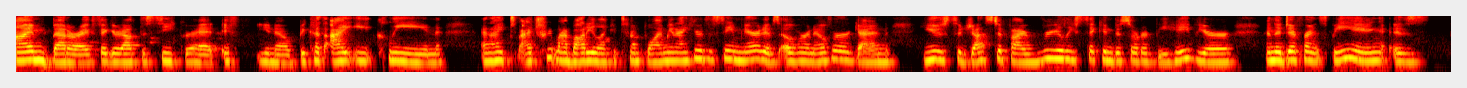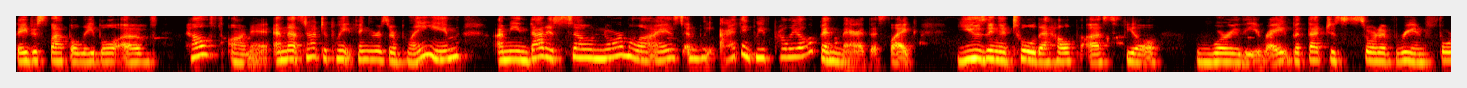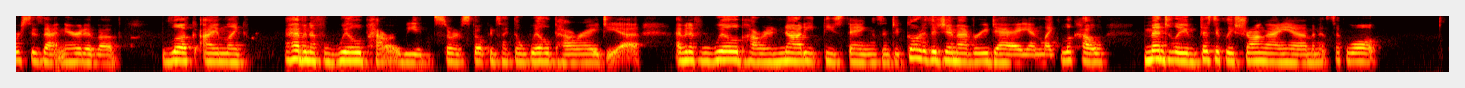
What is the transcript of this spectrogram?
I'm better. I figured out the secret if, you know, because I eat clean and I, I treat my body like a temple. I mean, I hear the same narratives over and over again used to justify really sick and disordered behavior. And the difference being is they just slap a label of health on it. And that's not to point fingers or blame. I mean, that is so normalized. And we, I think we've probably all been there, this like using a tool to help us feel worthy, right? But that just sort of reinforces that narrative of look, I'm like, I have enough willpower. We had sort of spoken to like the willpower idea. I have enough willpower to not eat these things and to go to the gym every day and like look how mentally and physically strong I am. And it's like, well,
